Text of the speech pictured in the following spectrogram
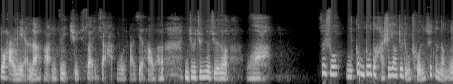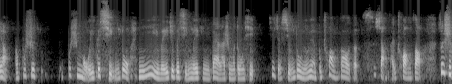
多少年呢？啊，你自己去算一下哈，你会发现哈，我你就真的觉得哇。所以说，你更多的还是要这种纯粹的能量，而不是不是某一个行动。你以为这个行为给你带来什么东西？记着，行动永远不创造的，思想才创造。所以是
